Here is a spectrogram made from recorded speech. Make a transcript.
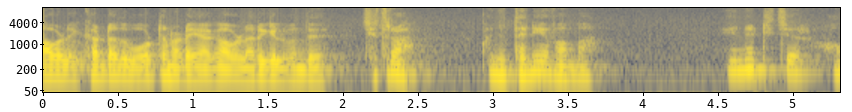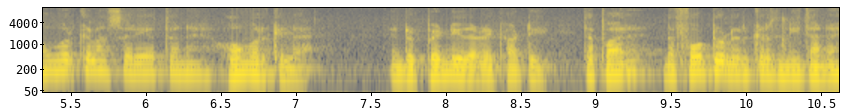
அவளை கண்டது ஓட்ட நடையாக அவள் அருகில் வந்து சித்ரா கொஞ்சம் தனியாக வாமா என்ன டீச்சர்? ஹோம்ஒர்க்கெல்லாம் சரியாக தானே ஹோம்ஒர்க் இல்லை? என்று பெண் இதழை காட்டி இதை பாரு இந்த ஃபோட்டோவில் இருக்கிறது நீ தானே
